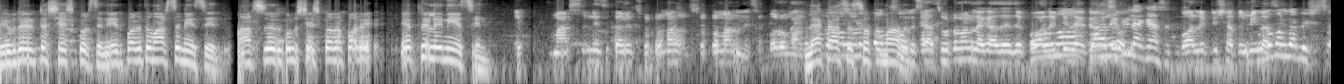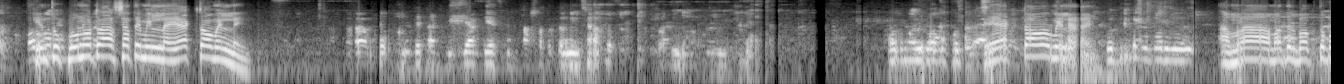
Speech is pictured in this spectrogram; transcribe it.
ফেব্রুয়ারিটা শেষ করছেন। এরপরে তো মার্চে নিয়েছেন। মার্চেরগুলো শেষ করার পরে এপ্রিলে নিয়েছেন। লেখা আছে ছোট মাল। হ্যাঁ ছোট মাল লেখা যায় যে কোয়ালিটি লেখা আছে। কোয়ালিটি লেখা আছে। কোয়ালিটির সাথে মিল আছে। নরমালটা কিন্তু কোনোটার সাথে মিল নাই একটাও মিল নেই। যেটা ডিজার দিয়েছেন তার সাথে তো মিলছে না। নরমাল বড় একটাও মিলে নাই। আমরা আমাদের বক্তব্য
